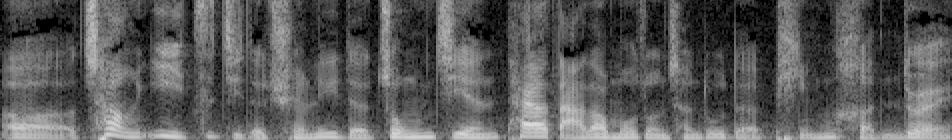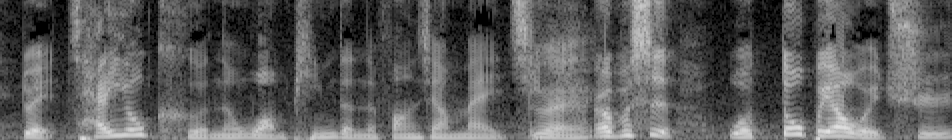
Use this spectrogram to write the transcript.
呃，倡议自己的权利的中间，他要达到某种程度的平衡，对。对，才有可能往平等的方向迈进，对，而不是我都不要委屈，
